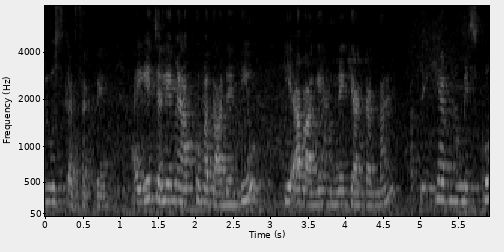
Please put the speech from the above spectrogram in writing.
यूज़ कर सकते हैं। आइए, चलिए मैं आपको बता देती हूँ कि अब आगे हमने क्या करना है। अब देखिए, अब हम इसको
